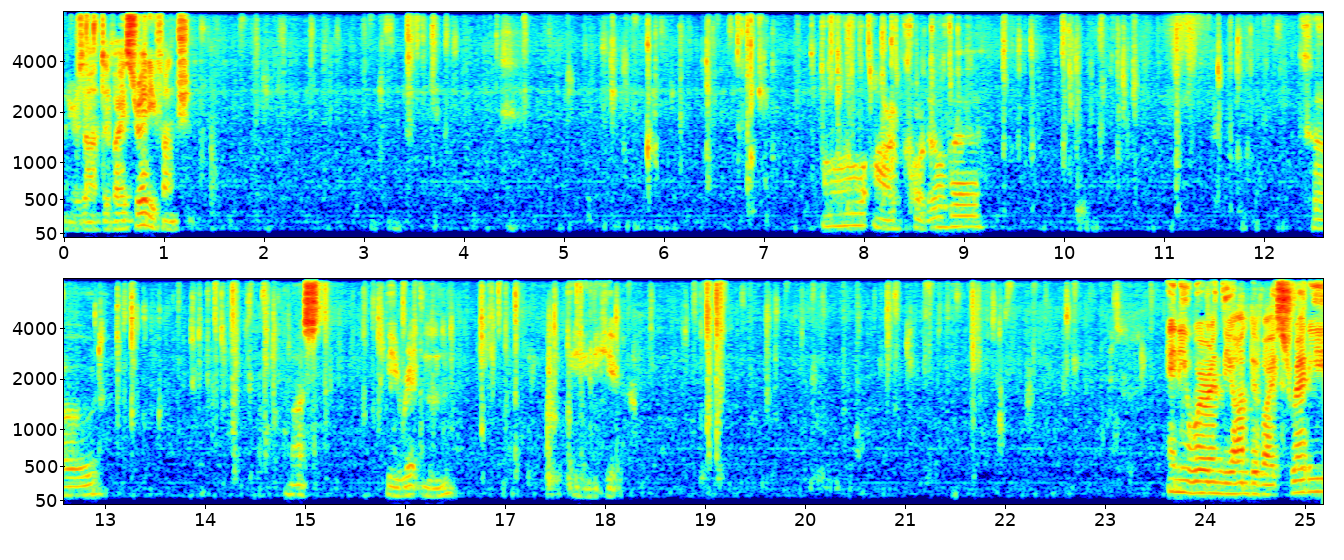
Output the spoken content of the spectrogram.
There's on device ready function. All our Cordova code must be written in here. Anywhere in the on-device ready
